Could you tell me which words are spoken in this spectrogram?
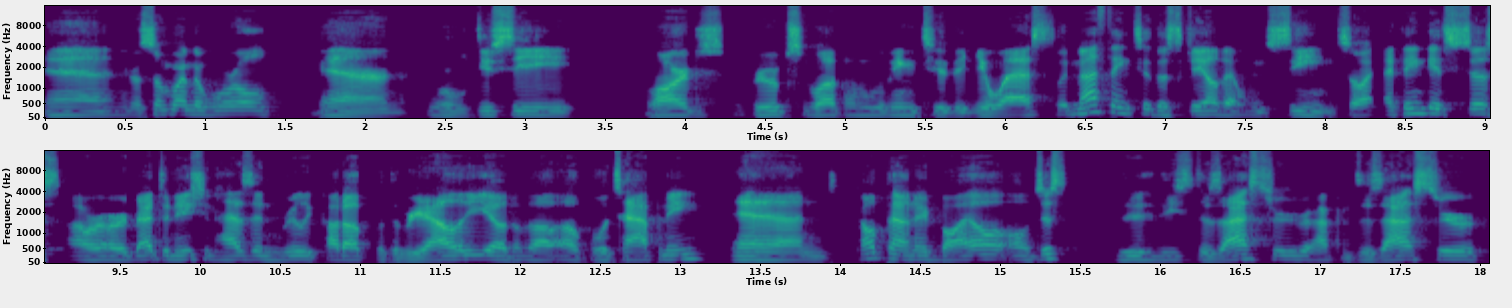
and you know somewhere in the world and we do see large groups of locals moving to the US, but nothing to the scale that we've seen. So I think it's just our, our imagination hasn't really caught up with the reality of, of what's happening. And compounded by all, all just these disaster after disaster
